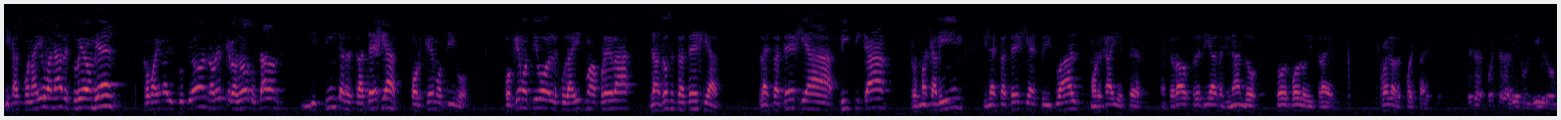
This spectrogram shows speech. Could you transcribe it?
y Hashmonaí y Banab estuvieron bien. Como hay una discusión, ¿no ves que los dos usaron distintas estrategias? ¿Por qué motivo? ¿Por qué motivo el judaísmo aprueba las dos estrategias? La estrategia física, los macabim, y la estrategia espiritual, Mordejai y Esther. Encerrados tres días ayunando todo el pueblo de Israel. ¿Cuál es la respuesta a esto? Esa respuesta la vi en un libro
